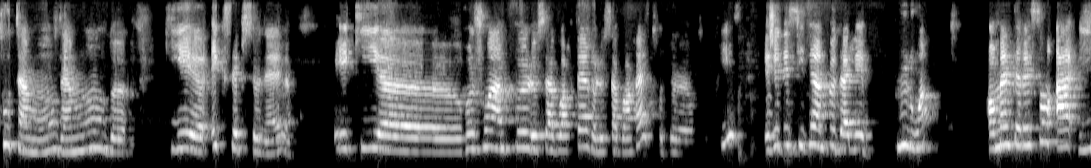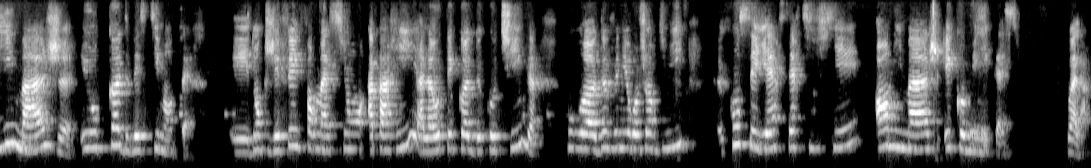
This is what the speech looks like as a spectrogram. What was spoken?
tout un monde, un monde qui est euh, exceptionnel et qui euh, rejoint un peu le savoir-faire et le savoir-être de l'entreprise. Et j'ai décidé un peu d'aller plus loin en m'intéressant à l'image et au code vestimentaire. Et donc, j'ai fait une formation à Paris, à la Haute École de Coaching, pour euh, devenir aujourd'hui conseillère certifiée en image et communication. Voilà.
